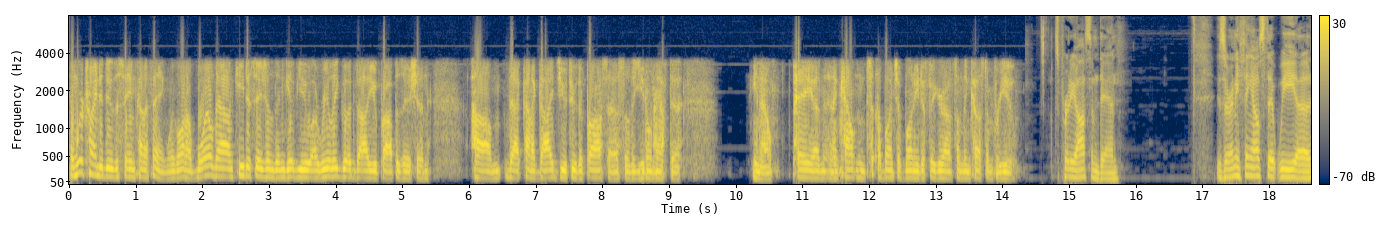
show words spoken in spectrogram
And we're trying to do the same kind of thing. We want to boil down key decisions and give you a really good value proposition um, that kind of guides you through the process so that you don't have to, you know, pay an, an accountant a bunch of money to figure out something custom for you. It's pretty awesome, Dan. Is there anything else that we uh,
